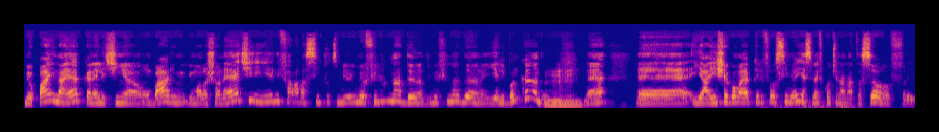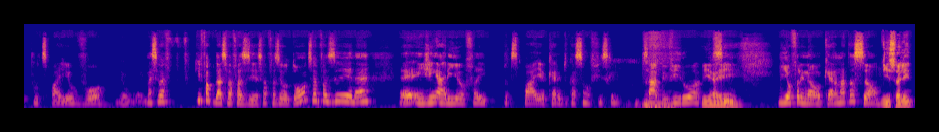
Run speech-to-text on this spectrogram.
meu pai, na época, né, ele tinha um bar e e uma lanchonete, e ele falava assim, putz, meu, e meu filho nadando, e meu filho nadando, e ele bancando, Uhum. né? É, e aí chegou uma época que ele falou assim: Meu, e você vai continuar natação? Eu falei: Putz, pai, eu vou. Eu- mas você vai. Que faculdade você vai fazer? Você vai fazer odonto? Você vai fazer, né? é, engenharia? Eu falei: Putz, pai, eu quero educação física. Ele, sabe, virou. E assim. aí? E eu falei: Não, eu quero natação. Isso ali,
